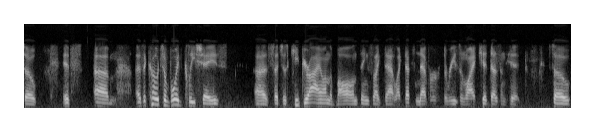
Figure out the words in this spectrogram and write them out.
So it's, um, as a coach, avoid cliches. Uh, such as keep your eye on the ball and things like that. Like that's never the reason why a kid doesn't hit. So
